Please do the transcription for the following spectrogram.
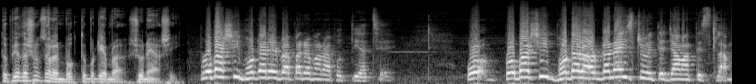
তো প্রিয় দর্শক, চলেন বক্তব্যটি আমরা শুনে আসি। প্রবাসী ভোটারের ব্যাপারে আমার আপত্তি আছে। প্রবাসী ভোটার অর্গানাইজড হইতে জামাত ইসলাম।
